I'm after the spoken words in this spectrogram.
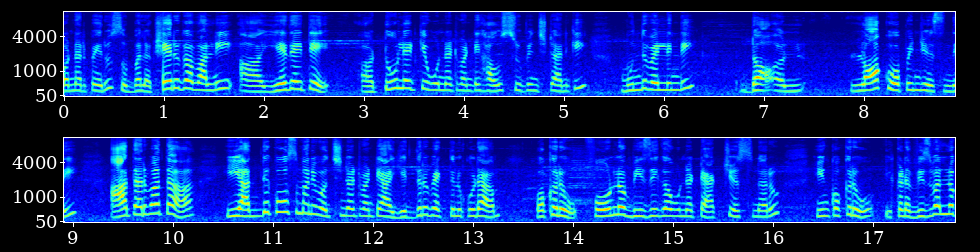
ఓనర్ పేరు సుబ్బలక్ష్మి. పేరుగా వాళ్ళని ఏదైతే టూలెట్కి ఉన్నటువంటి హౌస్ చూపించడానికి ముందు వెళ్ళింది డా లాక్ ఓపెన్ చేసింది. ఆ తర్వాత ఈ అద్దె కోసమని వచ్చినటువంటి ఆ ఇద్దరు వ్యక్తులు కూడా ఒకరు ఫోన్లో బిజీగా ఉన్న ట్యాక్ చేస్తున్నారు. ఇంకొకరు ఇక్కడ విజువల్లో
